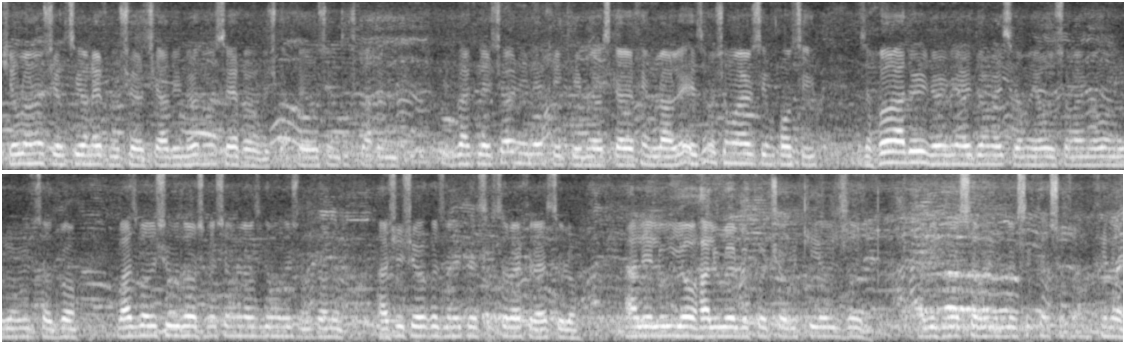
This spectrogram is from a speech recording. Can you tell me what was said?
שיר לנו שיר ציוננו שיר צעדים מאוד מסכר ושכחי ראשים תשכחנו. נדבק לשון ילך איקים להשכרכם לה לא לאזור שמר שמחו צים. זכור אדוני דוי בידי דומס יום ירושלים ורון ורון לצוד בו ואז בו לשוב דור שכשם להסגמו לשמותנו אשר שיר חזוני כסף צורך לעשו הללויה הללויה בקודשו וקיו זו אביגרו סבן לסקר שפן חינם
